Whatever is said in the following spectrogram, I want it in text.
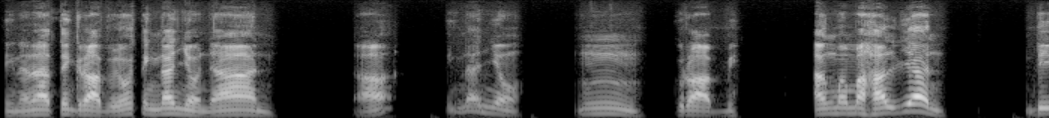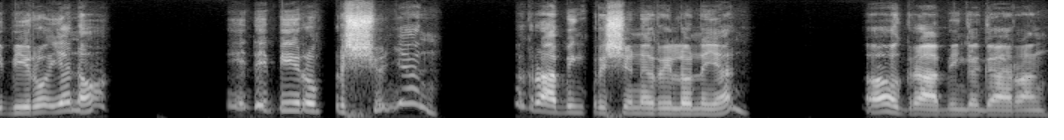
tingnan natin, grabe. Oh, tingnan nyo, yan. Ah, tingnan nyo. Hmm, grabe. Ang mamahal yan. Hindi biro yan, oh. Hindi biro presyo yan. Oh, grabing presyo ng relo na yan. Oh, grabing gagarang.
